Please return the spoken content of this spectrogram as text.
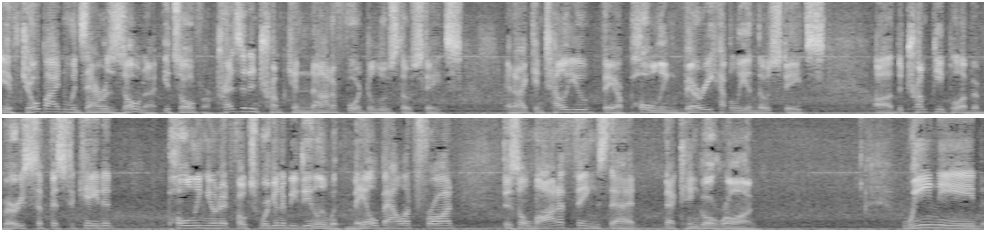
If Joe Biden wins Arizona, it's over. President Trump cannot afford to lose those states. And I can tell you, they are polling very heavily in those states. Uh, the Trump people have a very sophisticated polling unit. Folks, we're going to be dealing with mail ballot fraud. There's a lot of things that, that can go wrong. We need,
